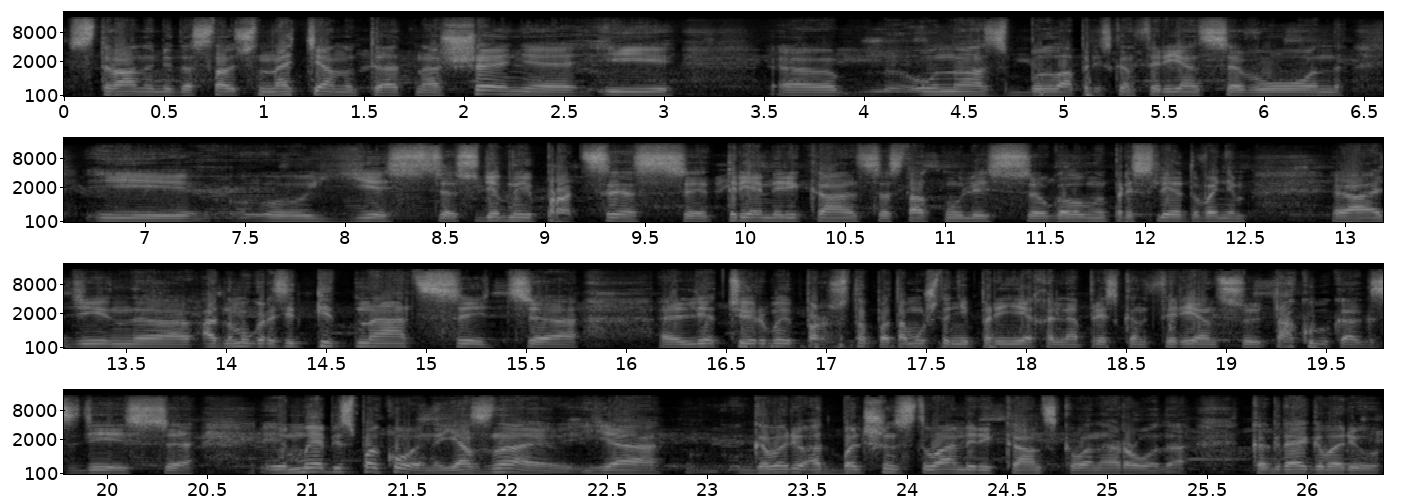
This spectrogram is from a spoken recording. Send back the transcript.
странами достаточно натянутые отношения, и у нас была пресс-конференция в ООН, и э, есть судебные процессы. Три американца столкнулись с уголовным преследованием. Один, э, одному грозит 15 лет тюрьмы просто потому, что не приехали на пресс-конференцию, такую, как здесь. И мы обеспокоены. Я знаю, я говорю от большинства американского народа. Когда я говорю,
